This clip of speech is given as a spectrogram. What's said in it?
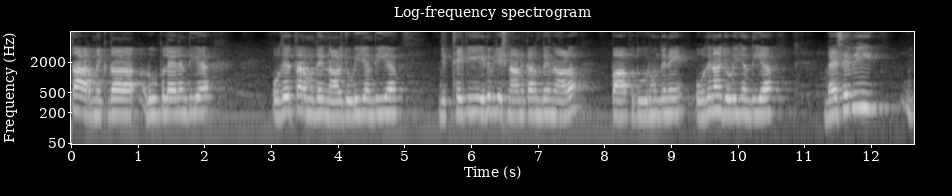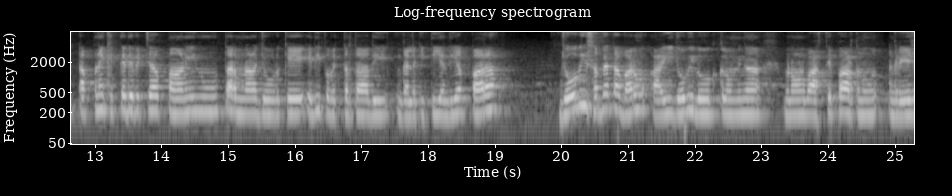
ਧਾਰਮਿਕ ਦਾ ਰੂਪ ਲੈ ਲੈਂਦੀ ਆ। ਉਹਦੇ ਧਰਮ ਦੇ ਨਾਲ ਜੋੜੀ ਜਾਂਦੀ ਆ, ਜਿੱਥੇ ਕਿ ਇਹਦੇ ਵਿੱਚ ਇਸ਼ਨਾਨ ਕਰਨ ਦੇ ਨਾਲ ਪਾਪ ਦੂਰ ਹੁੰਦੇ ਨੇ, ਉਹਦੇ ਨਾਲ ਜੋੜੀ ਜਾਂਦੀ ਆ। ਵੈਸੇ ਵੀ ਆਪਣੇ ਖਿੱਤੇ ਦੇ ਵਿੱਚ ਪਾਣੀ ਨੂੰ ਧਰਮ ਨਾਲ ਜੋੜ ਕੇ ਇਹਦੀ ਪਵਿੱਤਰਤਾ ਦੀ ਗੱਲ ਕੀਤੀ ਜਾਂਦੀ ਆ। ਪਰ ਜੋ ਵੀ ਸੱਭਿਅਤਾ ਬਾਹਰੋਂ ਆਈ, ਜੋ ਵੀ ਲੋਕ ਕਲੋਨੀਆਂ ਬਣਾਉਣ ਵਾਸਤੇ ਭਾਰਤ ਨੂੰ ਅੰਗਰੇਜ਼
